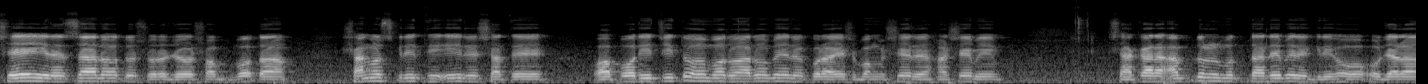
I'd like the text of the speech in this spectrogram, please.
সেই রেসারত সূর্য সভ্যতা সংস্কৃতির সাথে অপরিচিত বড় আরবের কোরাইশ বংশের হাসেবে সাকার আব্দুল মুত্তালেবের গৃহ উজালা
